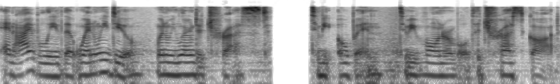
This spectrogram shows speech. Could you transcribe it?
And I believe that when we do, when we learn to trust, to be open, to be vulnerable, to trust God,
